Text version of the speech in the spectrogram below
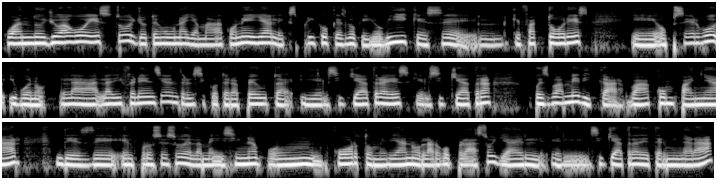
cuando yo hago esto, yo tengo una llamada con ella, le explico qué es lo que yo vi, qué, es qué factores eh, observo. Y bueno, la, la diferencia entre el psicoterapeuta y el psiquiatra es que el psiquiatra pues va a medicar, va a acompañar desde el proceso de la medicina por un corto, mediano, largo plazo, ya el, psiquiatra determinará.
